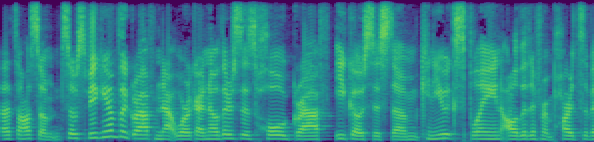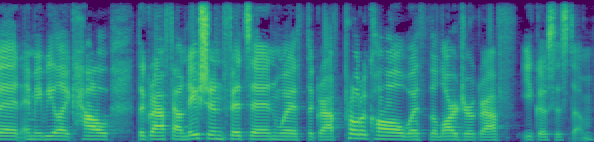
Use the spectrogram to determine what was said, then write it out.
that's awesome. So, speaking of the Graph network, I know there's this whole Graph ecosystem. Can you explain all the different parts of it and maybe like how the Graph Foundation fits in with the Graph protocol with the larger Graph ecosystem?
